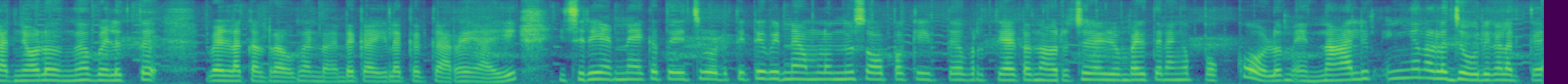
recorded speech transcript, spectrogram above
കഞ്ഞോളം ഇങ്ങ് വെളുത്ത് വെള്ള കളറാവും. കണ്ടോ? എന്റെ കയ്യിലൊക്കെ കറയായി. ഇച്ചിരി എണ്ണയൊക്കെ തേച്ച് കൊടുത്തിട്ട് പിന്നെ നമ്മളൊന്ന് സോപ്പൊക്കെ ഇട്ട് വൃത്തിയായിട്ടൊന്ന് ഉരച്ച് കഴിയുമ്പോഴത്തേനും അങ്ങ് പൊക്കോളും. എന്നാലും ഇങ്ങനെയുള്ള ജോലികളൊക്കെ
